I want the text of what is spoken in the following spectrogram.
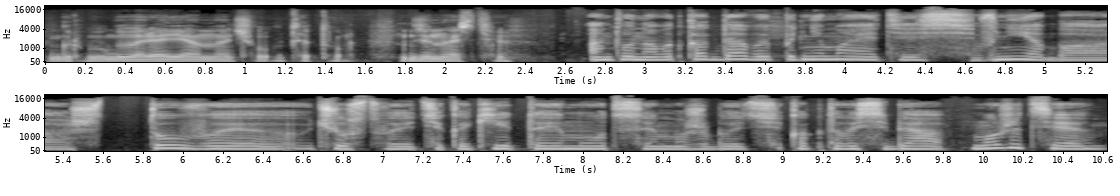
Грубо говоря, я начал вот эту династию. Антон, а вот когда вы поднимаетесь в небо, Что вы чувствуете? Какие-то эмоции, может быть? Как-то вы себя можете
